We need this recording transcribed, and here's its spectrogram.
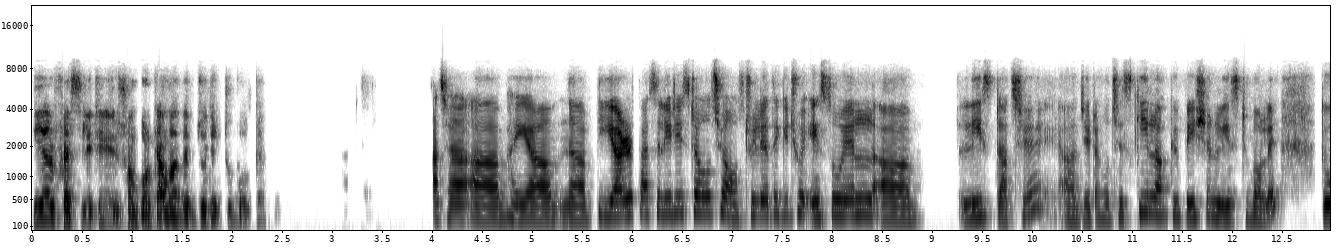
পিয়ার ফ্যাসিলিটি সম্পর্কে আমাদের যদি একটু বলতেন। আচ্ছা ভাইয়া পিআর ফ্যাসিলিটিস টা হচ্ছে অস্ট্রেলিয়াতে কিছু এসওএল লিস্ট আছে। যেটা হচ্ছে স্কিল অকুপেশন লিস্ট বলে। তো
